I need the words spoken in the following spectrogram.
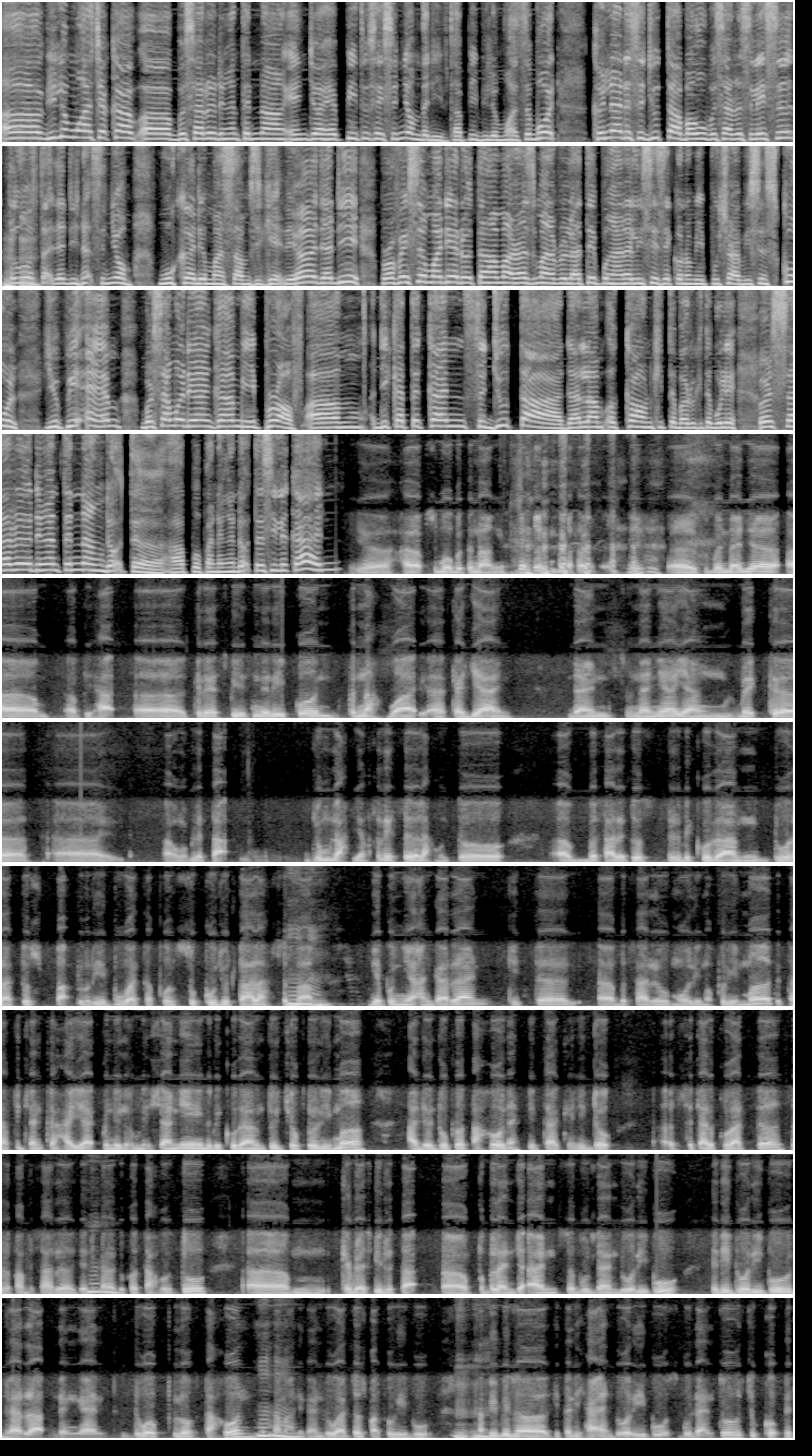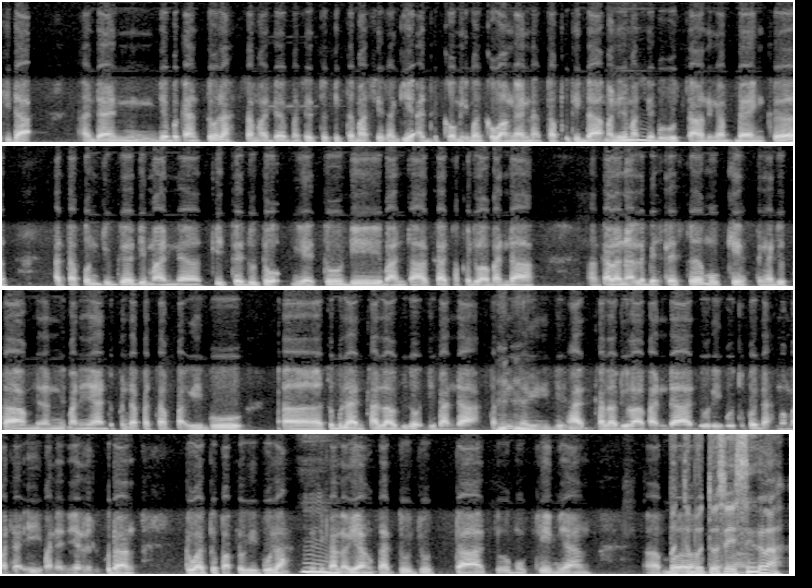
Uh, bila Muaz cakap uh, bersara dengan tenang, enjoy, happy tu saya senyum tadi. Tapi bila Muaz sebut kena ada sejuta baru bersara selesa, terus tak jadi nak senyum. Muka dia masam sikit dia. Jadi Profesor Madya Dr. Ahmad Razman Abdul Latif penganalisis ekonomi Putra Business School UPM bersama dengan kami Prof. Um, dikatakan sejuta dalam akaun kita baru kita boleh bersara dengan tenang doktor. Apa pandangan doktor silakan. Ya, harap semua bertenang. uh, sebenarnya uh, pihak uh, KSP sendiri pun pernah buat uh, kajian dan sebenarnya yang mereka uh, uh, letak jumlah yang selesa lah untuk uh, bersara tu lebih kurang 240 ribu ataupun suku juta lah sebab Hmm. dia punya anggaran kita uh, bersara umur 55 tetapi jangka hayat penduduk Malaysia ni lebih kurang 75 ada 20 tahun eh kita akan hidup uh, secara purata selepas bersara jadi Hmm. kalau 20 tahun tu um, KBSP letak uh, perbelanjaan sebulan 2000 jadi 2000 darab dengan 20 tahun bersama dengan 240,000 Mm-mm. tapi bila kita lihat eh 2000 sebulan tu cukup ke tidak dan dia bergantunglah sama ada masa tu kita masih lagi ada komitmen kewangan ataupun tidak. Maknanya masih berhutang dengan bank ke ataupun juga di mana kita duduk iaitu di bandar ke ataupun luar bandar. Ha, kalau nak lebih selesa mungkin setengah juta. Maknanya- ada pendapatan 4000 uh, sebulan kalau duduk di bandar. Tapi Mm-mm. dari jihad kalau di luar bandar 2000 tu pun dah memadai. Maknanya lebih kurang 240,000 lah. Hmm. jadi kalau yang 1 juta tu mungkin yang apa, Betul-betul selesa lah.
